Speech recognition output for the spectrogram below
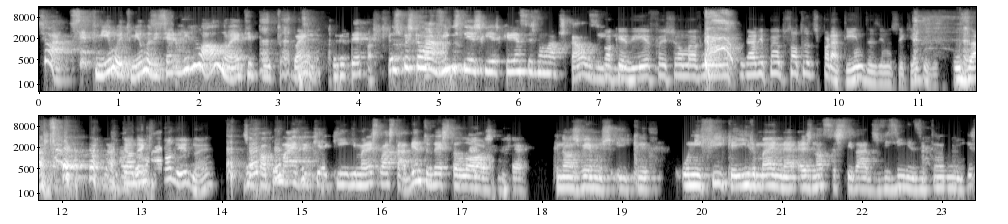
sei lá, 7 mil, 8 mil, mas isso é residual, não é? Tipo, tudo bem. Eles depois estão à vista e as, e as crianças vão lá buscá-los. E... Qualquer dia fecham uma avenida na cidade e põem o pessoal todo a disparar tintas e não sei o quê. Exato. Até onde é que se pode ir, não é? Já faltou mais aqui, aqui em Guimarães, lá está, dentro desta lógica que nós vemos e que unifica e irmana as nossas cidades vizinhas e tão amigas,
